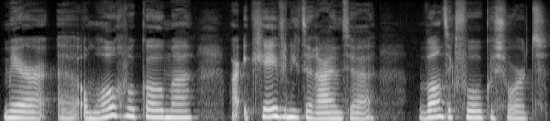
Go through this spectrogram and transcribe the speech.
meer uh, omhoog wil komen. Maar ik geef niet de ruimte. Want ik voel ook een soort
